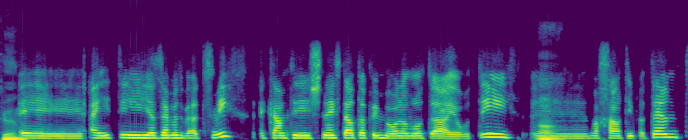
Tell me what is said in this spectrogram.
כן. Uh, הייתי יזמת בעצמי, הקמתי שני סטארט-אפים בעולמות ה-IoT, uh, מכרתי פטנט,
